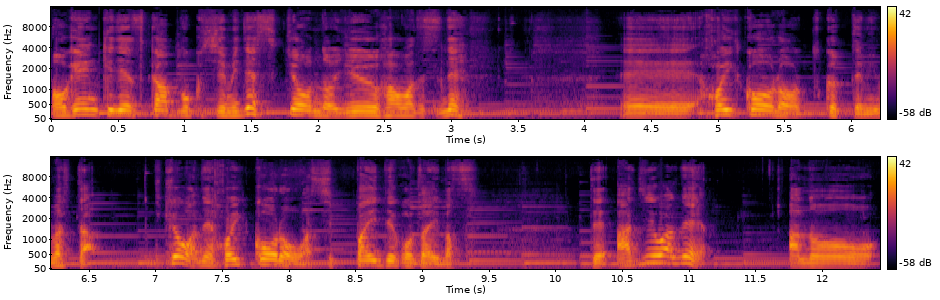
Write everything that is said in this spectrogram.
お元気ですか？僕趣味です。今日の夕飯はですね、えー、ホイコーローを作ってみました。今日はね、ホイコーローは失敗でございます。で、味はね、あの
